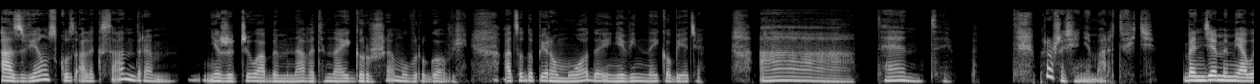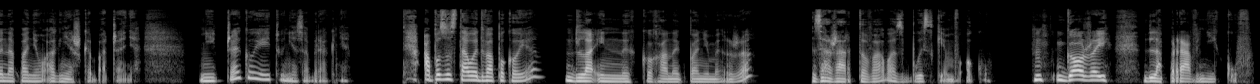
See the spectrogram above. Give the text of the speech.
A związku z Aleksandrem nie życzyłabym nawet najgorszemu wrogowi, a co dopiero młodej, niewinnej kobiecie. A, ten typ. Proszę się nie martwić. Będziemy miały na panią Agnieszkę baczenie. Niczego jej tu nie zabraknie. A pozostałe dwa pokoje? Dla innych kochanek pani męża? Zażartowała z błyskiem w oku. Gorzej dla prawników.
